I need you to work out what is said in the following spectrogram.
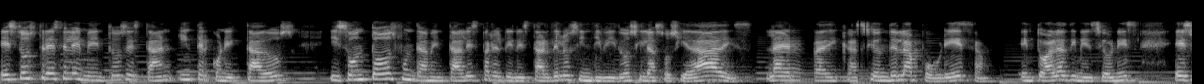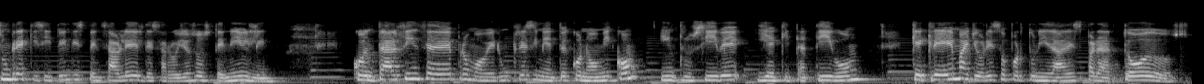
Estos tres elementos están interconectados y son todos fundamentales para el bienestar de los individuos y las sociedades. La erradicación de la pobreza en todas las dimensiones es un requisito indispensable del desarrollo sostenible. Con tal fin se debe promover un crecimiento económico, inclusive y equitativo, que cree mayores oportunidades para todos,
